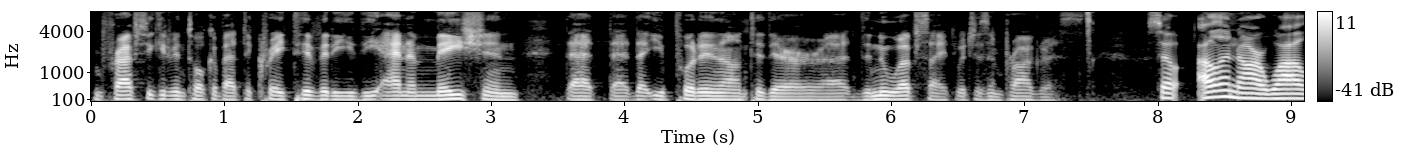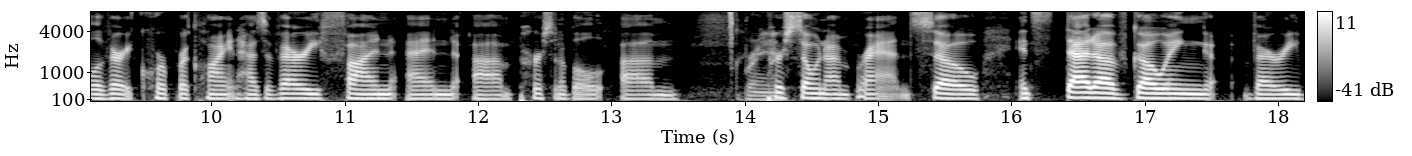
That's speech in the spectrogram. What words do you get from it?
And perhaps you could even talk about the creativity, the animation that, that, that you put in onto their uh, the new website, which is in progress. So LNR, while a very corporate client, has a very fun and um, personable um, Brand. persona and brand. So instead of going very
